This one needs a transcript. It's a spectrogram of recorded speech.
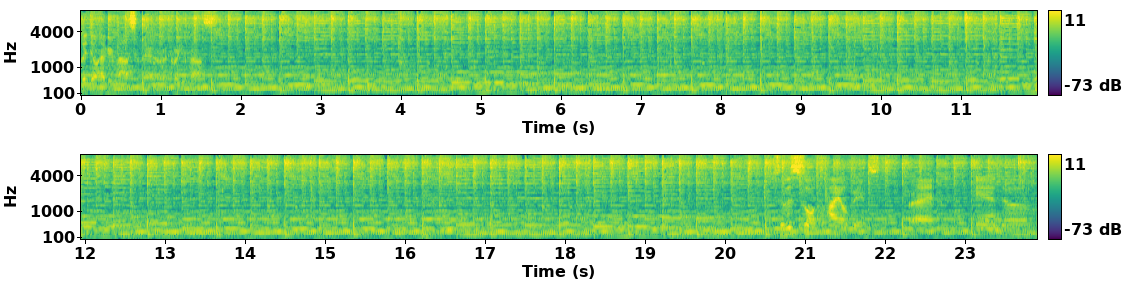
But don't have your mouse in there. Record your mouse. So this is all tile based, Right. and um,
